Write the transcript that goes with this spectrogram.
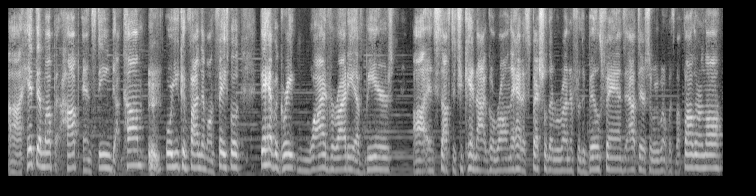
Uh, hit them up at hopandsting.com or you can find them on Facebook. They have a great wide variety of beers uh, and stuff that you cannot go wrong. They had a special that were running for the Bills fans out there, so we went with my father-in-law.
